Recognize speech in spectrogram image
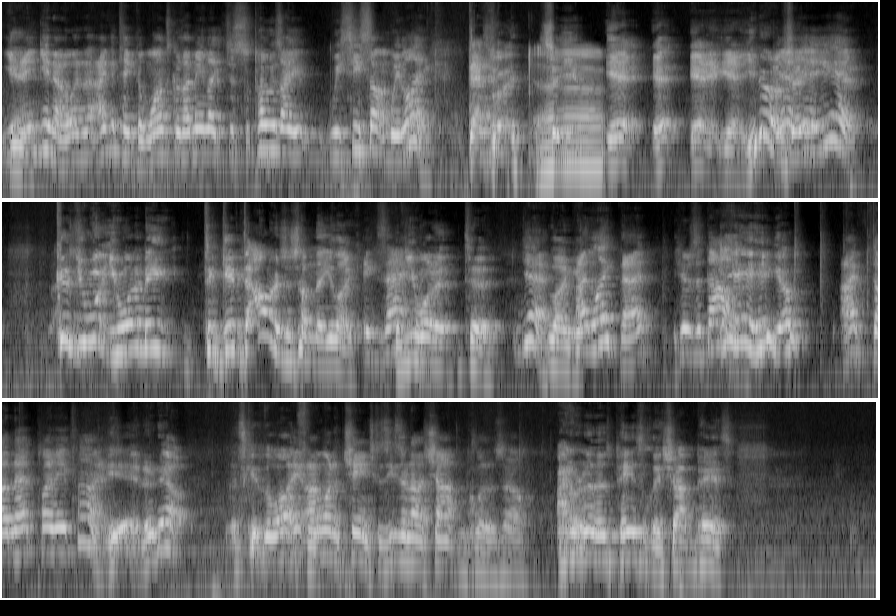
yeah, Yeah. you know, and I could take the ones because I mean, like, just suppose I we see something we like. That's what. So Uh, you, yeah, yeah, yeah, yeah. You know what I'm saying? yeah, yeah. Yeah. Because you want you want to make to give dollars or something that you like. Exactly. If you want it to. Yeah, Like it. I like that. Here's a dollar. Yeah, yeah, here you go. I've done that plenty of times. Yeah, no doubt. Let's get the I, wallet. I want to change because these are not shopping clothes, though. I don't know. Those pants look like shopping pants.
